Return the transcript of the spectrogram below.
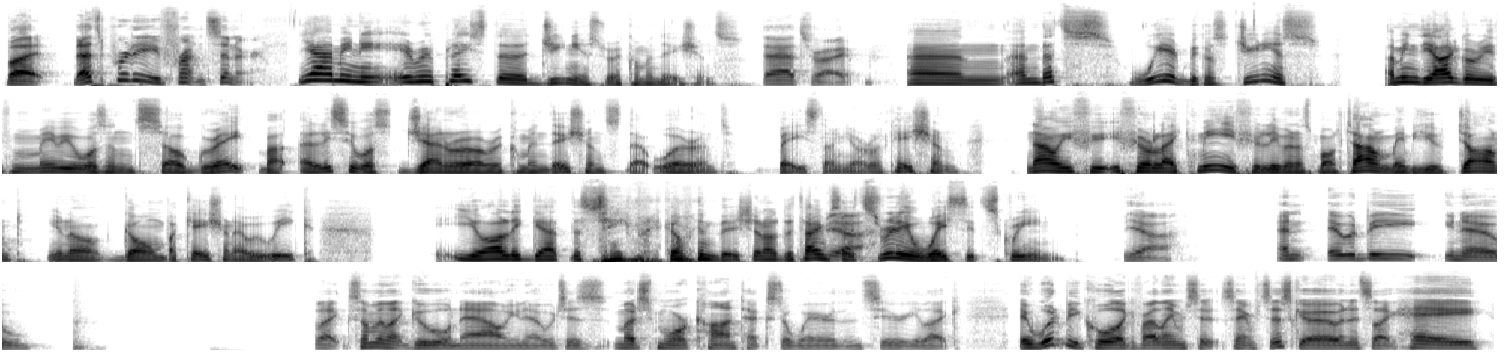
but that's pretty front and center. yeah, I mean it, it replaced the Genius recommendations, That's right. And and that's weird because Genius. I mean, the algorithm maybe wasn't so great, but at least it was general recommendations that weren't based on your location. Now, if you if you're like me, if you live in a small town, maybe you don't, you know, go on vacation every week. You only get the same recommendation all the time, so it's really a wasted screen. Yeah. And it would be, you know, like something like Google Now, you know, which is much more context aware than Siri. Like, it would be cool, like, if I live in San Francisco and it's like, hey,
